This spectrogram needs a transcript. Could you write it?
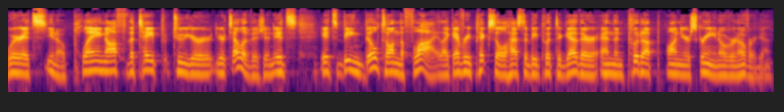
where it's you know playing off the tape to your your television. It's it's being built on the fly. Like every pixel has to be put together and then put up on your screen over and over again.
